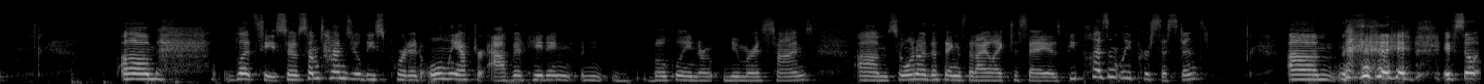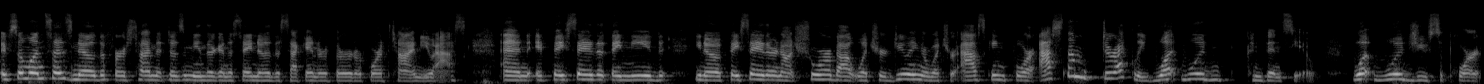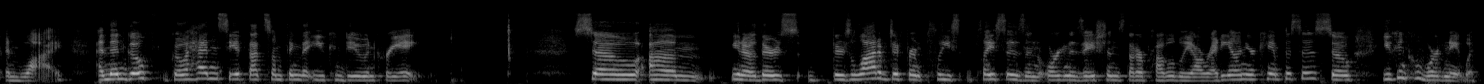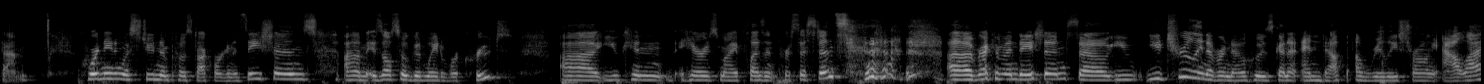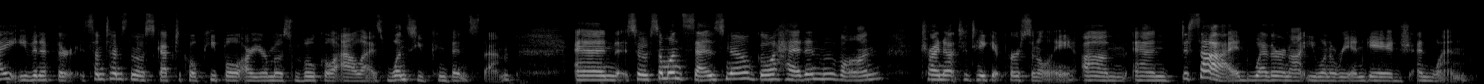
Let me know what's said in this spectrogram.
um, let's see. So sometimes you'll be supported only after advocating vocally numerous times. Um, so one of the things that I like to say is be pleasantly persistent. Um, if so, if someone says no the first time, it doesn't mean they're going to say no the second or third or fourth time you ask. And if they say that they need, you know, if they say they're not sure about what you're doing or what you're asking for, ask them directly, what would convince you? What would you support and why? And then go, go ahead and see if that's something that you can do and create. So, um, you know, there's there's a lot of different place, places and organizations that are probably already on your campuses, so you can coordinate with them. Coordinating with student and postdoc organizations um, is also a good way to recruit. Uh, you can, here's my pleasant persistence uh, recommendation. So you, you truly never know who's gonna end up a really strong ally, even if they're, sometimes the most skeptical people are your most vocal allies once you've convinced them. And so if someone says no, go ahead and move on. Try not to take it personally um, and decide whether or not you want to re-engage and when.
